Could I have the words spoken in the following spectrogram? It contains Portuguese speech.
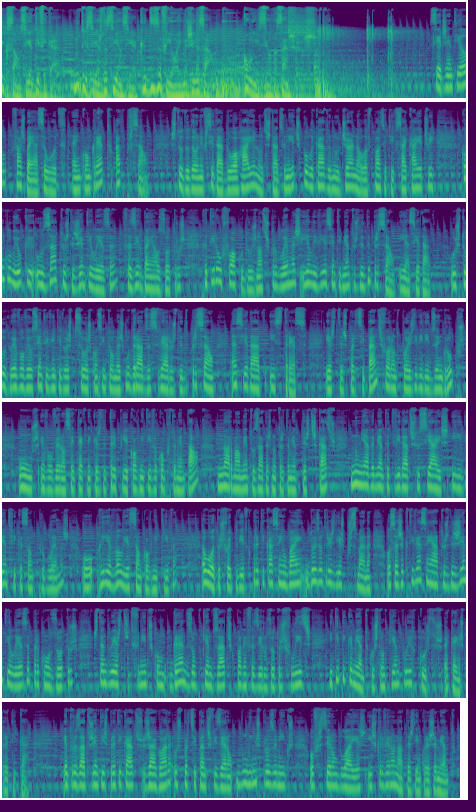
Fricção Científica. Notícias da ciência que desafiam a imaginação. Com Isilda Sanches. Ser gentil faz bem à saúde, em concreto à depressão. Estudo da Universidade do Ohio, nos Estados Unidos, publicado no Journal of Positive Psychiatry, concluiu que os atos de gentileza, fazer bem aos outros, retira o foco dos nossos problemas e alivia sentimentos de depressão e ansiedade. O estudo envolveu 122 pessoas com sintomas moderados a severos de depressão, ansiedade e stress. Estes participantes foram depois divididos em grupos. Uns envolveram-se em técnicas de terapia cognitiva comportamental, normalmente usadas no tratamento destes casos, nomeadamente atividades sociais e identificação de problemas ou reavaliação cognitiva. A outros foi pedido que praticassem o bem dois ou três dias por semana, ou seja, que tivessem atos de gentileza para com os outros, estando estes definidos como grandes ou pequenos atos que podem fazer os outros felizes e tipicamente custam tempo e recursos a quem os pratica. Entre os atos gentis praticados, já agora, os participantes fizeram bolinhos para os amigos, ofereceram boleias e escreveram notas de encorajamento.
